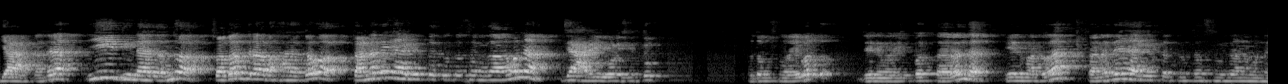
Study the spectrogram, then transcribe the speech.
ಯಾಕಂದ್ರೆ ಈ ದಿನದಂದು ಸ್ವತಂತ್ರ ಭಾರತವು ತನ್ನದೇ ಆಗಿರ್ತಕ್ಕಂಥ ಸಂವಿಧಾನವನ್ನ ಜಾರಿಗೊಳಿಸಿತ್ತು. ಹತ್ತೊಂಬತ್ ನೂರ ಐವತ್ತು ಜನವರಿ ಇಪ್ಪತ್ತಾರಂದ ಏನ್ ಮಾಡ್ತದ? ತನ್ನದೇ ಆಗಿರ್ತಕ್ಕಂಥ ಸಂವಿಧಾನವನ್ನ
